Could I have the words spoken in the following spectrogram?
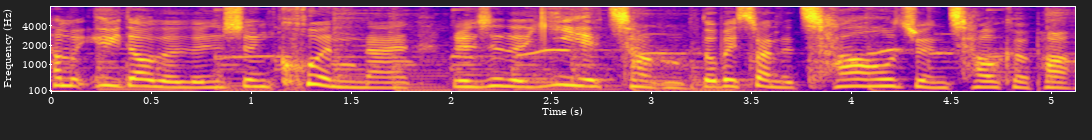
他们遇到了人生困难、人生的业障都被算得超准、超可怕。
